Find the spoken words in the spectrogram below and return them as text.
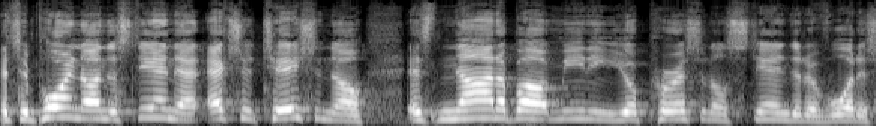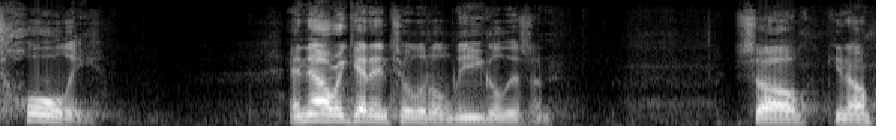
It's important to understand that exhortation, though, is not about meeting your personal standard of what is holy. And now we get into a little legalism. So, you know,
